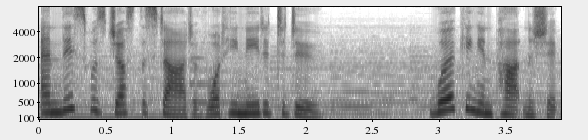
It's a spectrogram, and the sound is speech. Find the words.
And this was just the start of what he needed to do. Working in partnership.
